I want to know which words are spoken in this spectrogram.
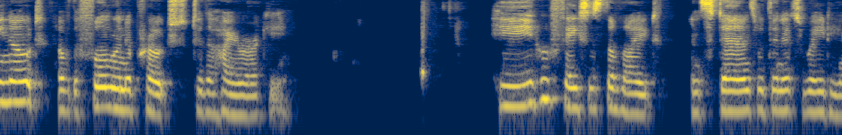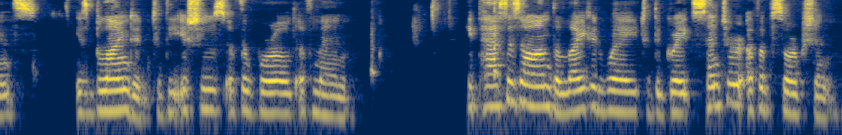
Keynote of the full moon approach to the hierarchy. He who faces the light and stands within its radiance is blinded to the issues of the world of men. He passes on the lighted way to the great center of absorption.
